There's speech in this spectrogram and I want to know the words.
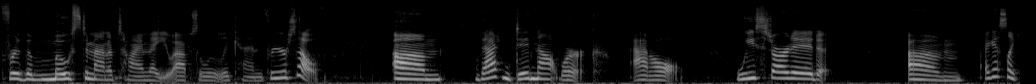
for the most amount of time that you absolutely can for yourself. Um, that did not work at all. We started, um, I guess like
